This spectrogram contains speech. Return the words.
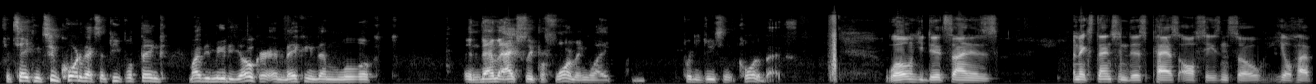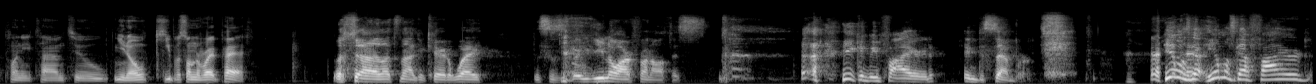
for taking two quarterbacks that people think might be mediocre and making them look and them actually performing like pretty decent quarterbacks. Well, he did sign his an extension this past off season, so he'll have plenty of time to you know keep us on the right path. Let's uh, let's not get carried away. This is you know our front office. he could be fired in December. He almost got he almost got fired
